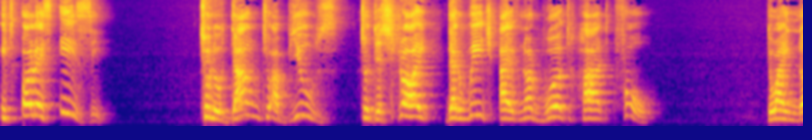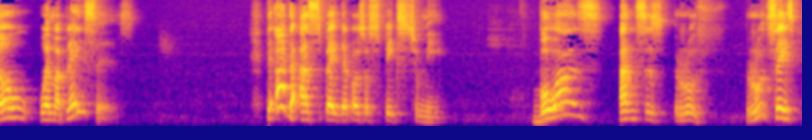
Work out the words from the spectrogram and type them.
It's always easy to look down, to abuse, to destroy that which I have not worked hard for. Do I know where my place is? The other aspect that also speaks to me Boaz answers Ruth. Ruth says,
